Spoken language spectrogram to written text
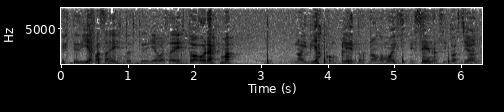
este día pasa esto, este día pasa esto, ahora es más no hay días completos, ¿no? Como hay escenas, situaciones.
